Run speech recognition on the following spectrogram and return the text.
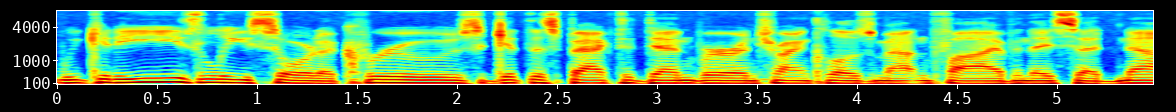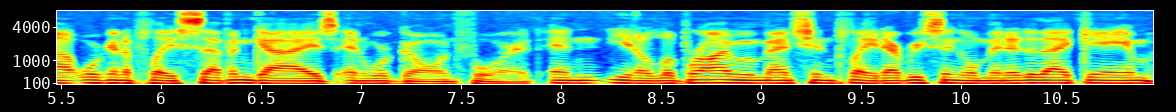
We could easily sort of cruise, get this back to Denver, and try and close them out in five. And they said, "No, nah, we're going to play seven guys, and we're going for it." And you know, LeBron, we mentioned, played every single minute of that game.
